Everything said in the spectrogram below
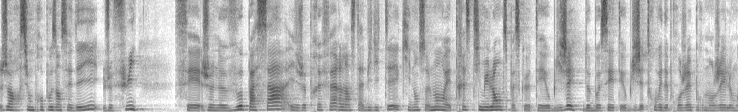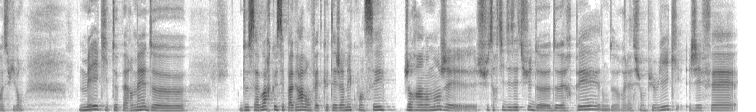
genre, si on me propose un CDI, je fuis. C'est, je ne veux pas ça et je préfère l'instabilité qui non seulement est très stimulante parce que tu es obligé de bosser, tu es obligé de trouver des projets pour manger le mois suivant, mais qui te permet de, de savoir que c'est pas grave en fait, que t'es jamais coincé. Genre à un moment, je suis sortie des études de RP, donc de relations publiques, j'ai fait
